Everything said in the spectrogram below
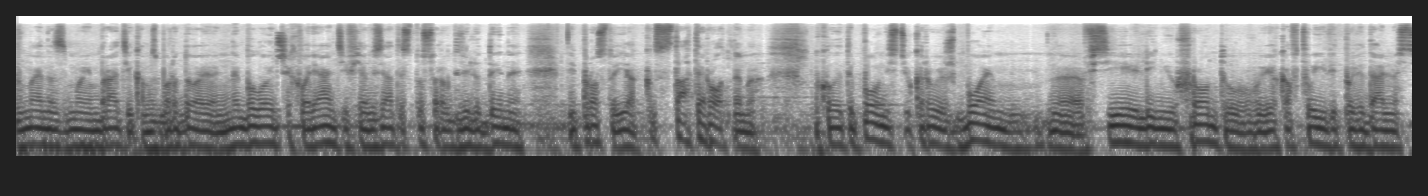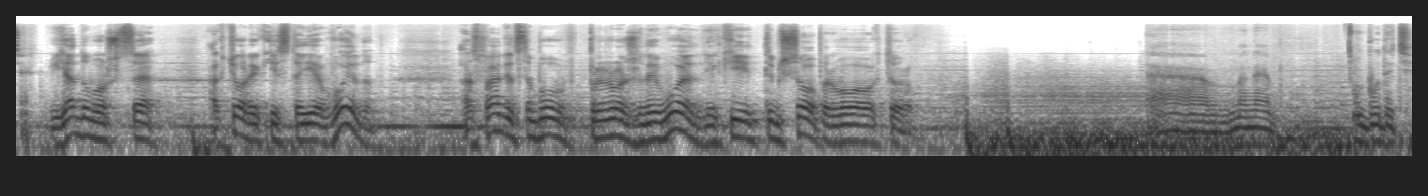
В мене з моїм братіком з Бордою не було інших варіантів, як взяти 142 людини і просто як стати ротними. Коли ти повністю керуєш боєм, е, всі лінію фронту, яка в твоїй відповідальності. Я думав, що це актер, який стає воїном, а справді це був природжений воїн, який тимчасово перебував актором. Е, Мене будить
